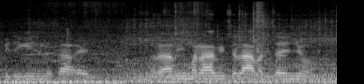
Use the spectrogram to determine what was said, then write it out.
binigay nila sa akin. Maraming maraming salamat sa inyo.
